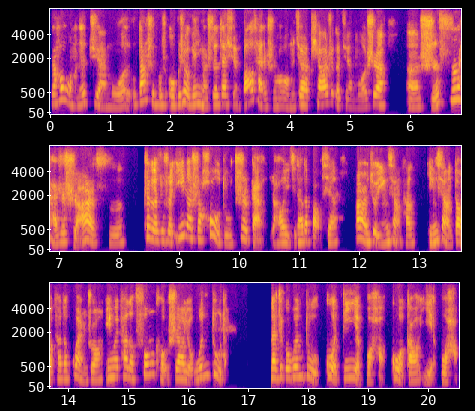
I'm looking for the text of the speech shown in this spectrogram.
然后我们的卷膜，当时不是我不是有跟你们说，在选包材的时候，我们就要挑这个卷膜是呃十丝还是十二丝，这个就是一呢是厚度质感，然后以及它的保鲜，二就影响它影响到它的灌装，因为它的封口是要有温度的，那这个温度过低也不好，过高也不好，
